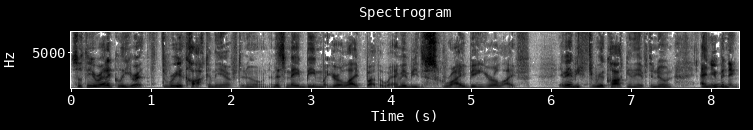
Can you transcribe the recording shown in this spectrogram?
So theoretically, you're at 3 o'clock in the afternoon. And this may be your life, by the way. I may be describing your life. It may be 3 o'clock in the afternoon. And you've been,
